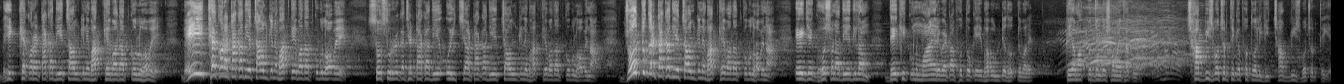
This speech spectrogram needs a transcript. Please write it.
ভিক্ষা করা টাকা দিয়ে চাউল কিনে ভাত খেয়ে বাদাত কবুল হবে। ভিক্ষা করা টাকা দিয়ে চাউল কিনে ভাত খেয়ে বাদাত কবুল হবে। শ্বশুরের কাছে টাকা দিয়ে ওই চা, টাকা দিয়ে চাউল কিনে ভাত খেয়ে বাদাত কবুল হবে না। যৌতুকের টাকা দিয়ে চাউল কিনে ভাত খেয়ে বাদাত কবুল হবে না। এই যে ঘোষণা দিয়ে দিলাম, দেখি কোন মায়ের বেটা ফতোকে এভাবে উল্টে ধরতে পারে। কেয়ামাত পর্যন্ত সময় থাকল। ছাব্বিশ বছর থেকে ফতোয়া লিখি, ছাব্বিশ বছর থেকে।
